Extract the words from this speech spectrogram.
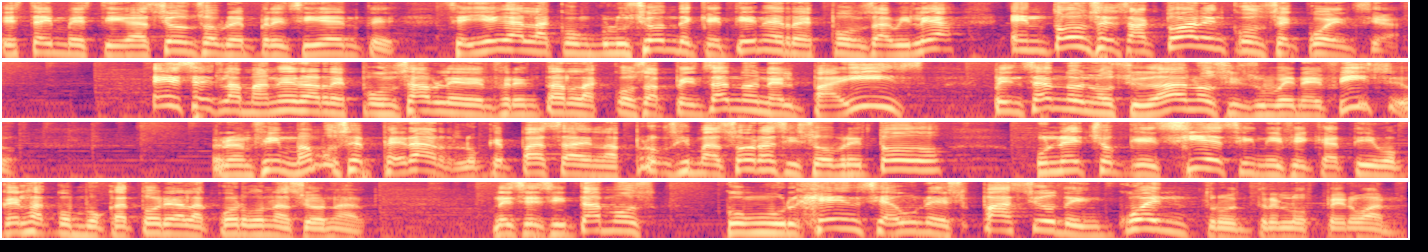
esta investigación sobre el presidente, se llega a la conclusión de que tiene responsabilidad, entonces actuar en consecuencia. Esa es la manera responsable de enfrentar las cosas, pensando en el país, pensando en los ciudadanos y su beneficio. Pero en fin, vamos a esperar lo que pasa en las próximas horas y sobre todo un hecho que sí es significativo, que es la convocatoria al acuerdo nacional. Necesitamos con urgencia un espacio de encuentro entre los peruanos.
